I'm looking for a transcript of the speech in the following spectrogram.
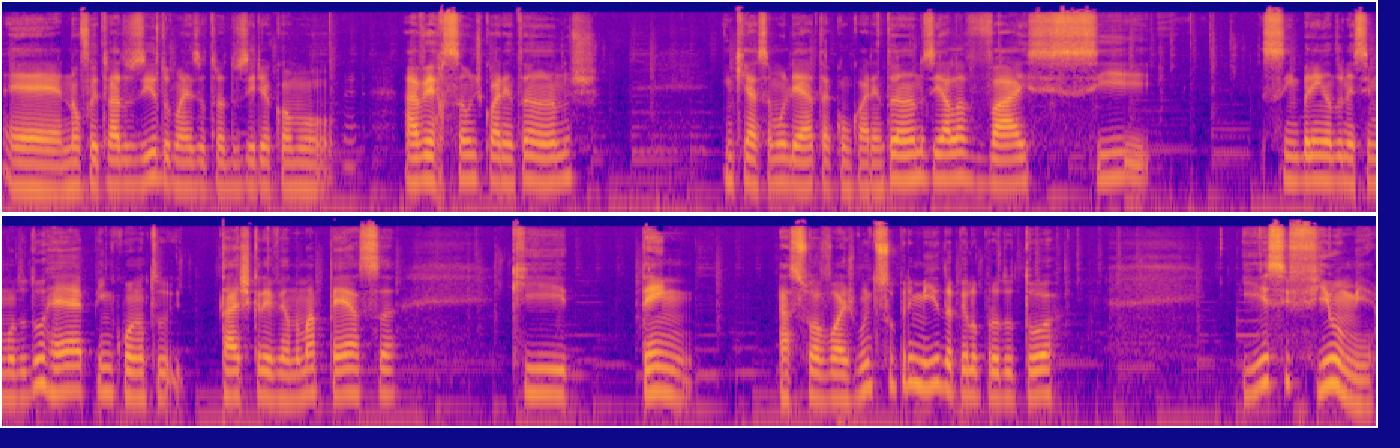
É, não foi traduzido, mas eu traduziria como a versão de 40 anos, em que essa mulher está com 40 anos e ela vai se se embrenhando nesse mundo do rap enquanto está escrevendo uma peça que tem a sua voz muito suprimida pelo produtor. E esse filme,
